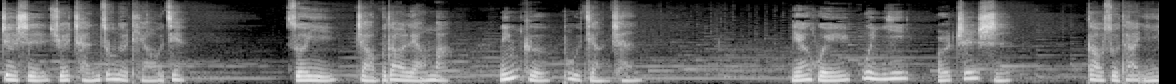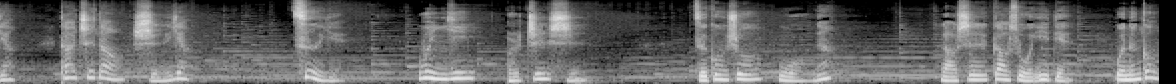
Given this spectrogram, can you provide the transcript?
这是学禅宗的条件。所以找不到良马，宁可不讲禅。颜回问一而知十，告诉他一样，他知道十样。次也，问一而知十。子贡说：“我呢？老师告诉我一点，我能够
